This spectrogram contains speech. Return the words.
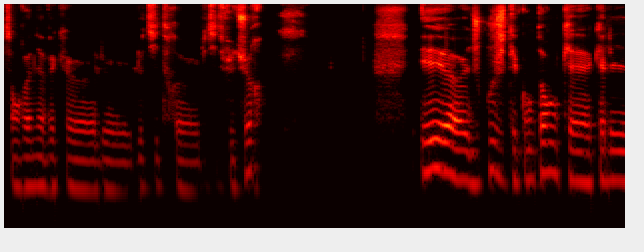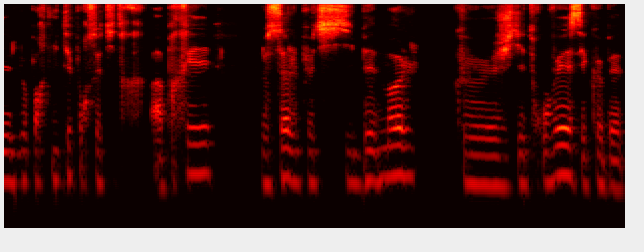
son run avec euh, le, le, titre, euh, le titre futur. Et euh, du coup, j'étais content qu'elle ait l'opportunité pour ce titre. Après, le seul petit bémol que j'y ai trouvé, c'est que ben,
